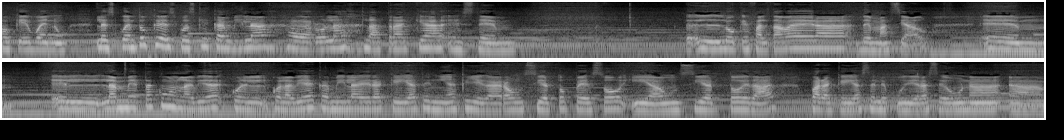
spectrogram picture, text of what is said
Ok, bueno, les cuento que después que Camila agarró la, la tráquea, este, lo que faltaba era demasiado. La meta con la vida con, la vida de Camila era que ella tenía que llegar a un cierto peso y a un cierto edad para que ella se le pudiera hacer una, ah,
